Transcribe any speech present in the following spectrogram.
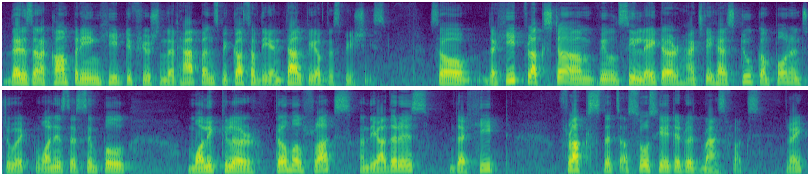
there is an accompanying heat diffusion that happens because of the enthalpy of the species. So, the heat flux term we will see later actually has two components to it one is the simple molecular thermal flux and the other is the heat flux that is associated with mass flux right.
